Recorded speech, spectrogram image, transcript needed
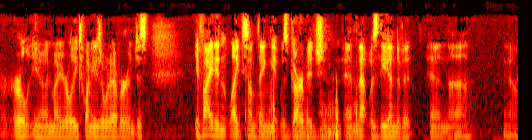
early, you know, in my early twenties or whatever, and just if I didn't like something, it was garbage, and, and that was the end of it. And uh, you know,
